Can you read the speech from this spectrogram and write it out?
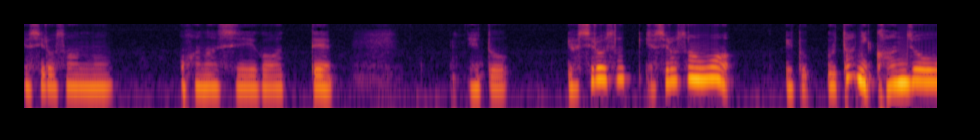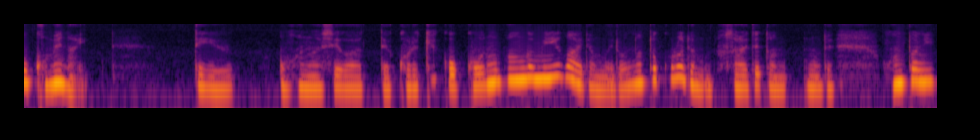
八代さんのお話があってえっと八代さ八代さんは、えっと、歌に感情を込めないっていうお話があってこれ結構この番組以外でもいろんなところでもされてたので本当に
